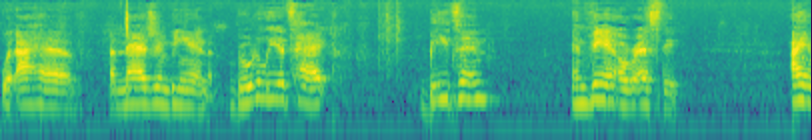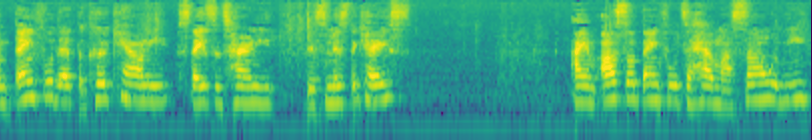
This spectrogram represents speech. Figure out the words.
would I have imagined being brutally attacked, beaten, and then arrested. I am thankful that the Cook County State's Attorney dismissed the case. I am also thankful to have my son with me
